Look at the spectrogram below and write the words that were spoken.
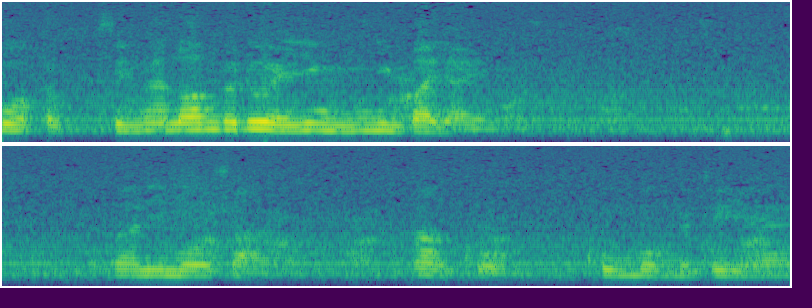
บวกกับสิ่งแวดล้อมก็ด้วยยิ่งยิ่งไปใหญ่านิโมศาห้าขวบคุมวงดนตรีแล้ว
